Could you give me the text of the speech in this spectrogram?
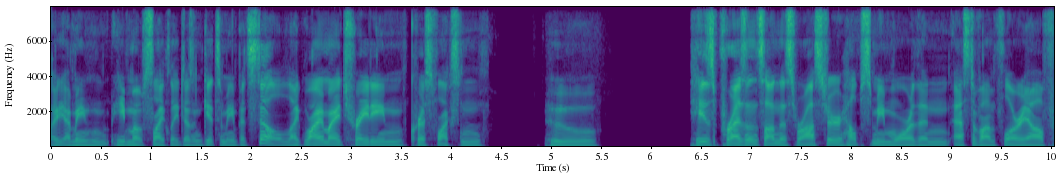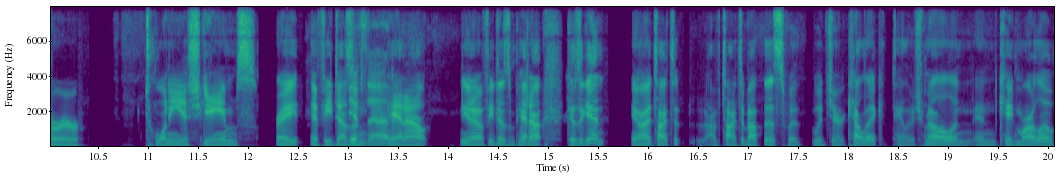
i mean he most likely doesn't get to me but still like why am i trading chris flexen who his presence on this roster helps me more than estevan florial for 20ish games right if he doesn't pan out you know if he doesn't pan out because again you know i talked to, i've talked about this with with jarred kelenic taylor trammell and and cade marlowe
